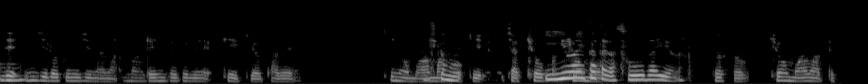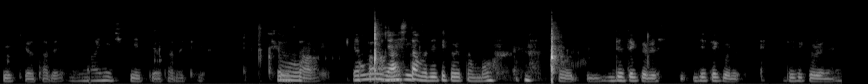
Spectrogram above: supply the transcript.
ら。で、うん26、27、まあ連続でケーキを食べ、昨日もしかも余ったケーキ、じゃあ今日か祝い今日も方が壮大よな。そうそう、今日も余ったケーキを食べ、毎日ケーキを食べている。しかもさ、やっ主ぱに明日も出てくると思う。そう出てくるし、出てくる、出てくるね。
